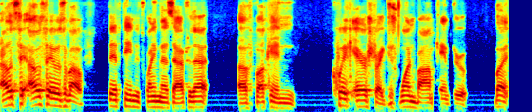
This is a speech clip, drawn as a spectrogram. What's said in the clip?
I would say, I would say it was about fifteen to twenty minutes after that, a fucking quick airstrike, just one bomb came through, but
